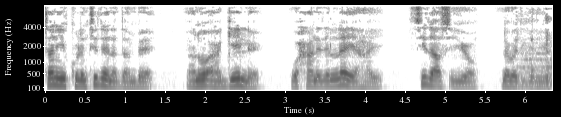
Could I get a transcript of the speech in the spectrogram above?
Tan iyo kulantideenna dambe anuu ah geelle waxaan idin leeyahay sidaas iyo nabadgelyo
